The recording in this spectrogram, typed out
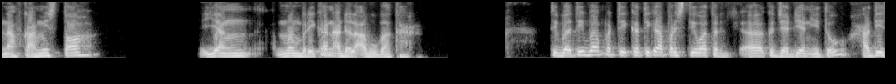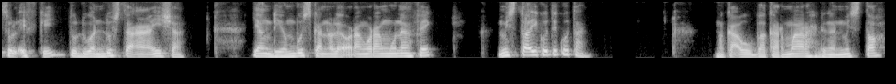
nafkah Mistah yang memberikan adalah Abu Bakar. Tiba-tiba ketika peristiwa ter, uh, kejadian itu, hadisul ifki, tuduhan dusta Aisyah yang dihembuskan oleh orang-orang munafik, Mistah ikut-ikutan. Maka Abu Bakar marah dengan Mistah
